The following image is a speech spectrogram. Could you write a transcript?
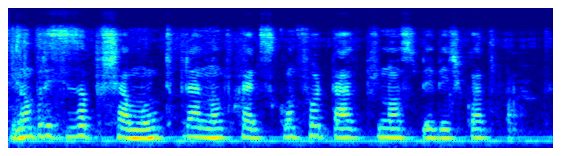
Não precisa puxar muito para não ficar desconfortável pro nosso bebê de quatro patas.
